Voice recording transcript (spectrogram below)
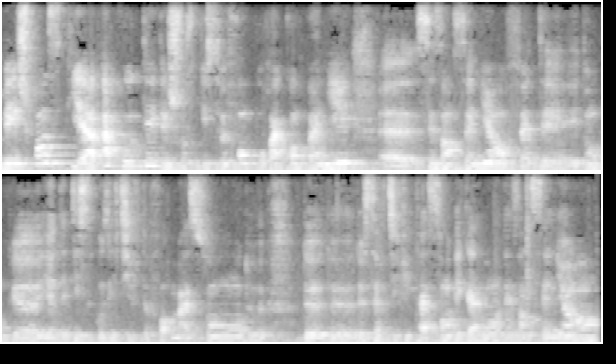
Mais je pense qu'il y a à côté des choses qui se font pour accompagner euh, ces enseignants, en fait, et, donc euh, il y a des dispositifs de formation, de, de, de, certification également des enseignants,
